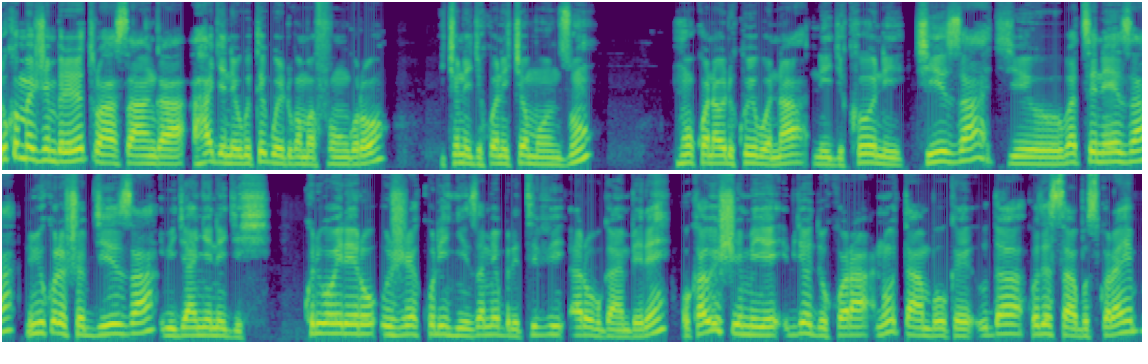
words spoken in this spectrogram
Dukomeje imbere rero turahasanga ahagenewe gutegurirwa amafunguro icyo ni igikoni cyo mu nzu. Nk'uko nawe uri kubibona ni igikoni cyiza cyubatse neza n'ibikoresho byiza bijyanye n'igihe kuri wowe rero uje kuri Nkiza Mebure TV ari ubwa mbere ukaba wishimiye ibyo dukora ntutambuke udakoze subscribe.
